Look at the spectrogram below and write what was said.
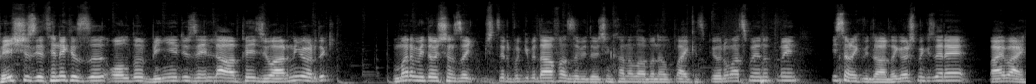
500 yetenek hızı oldu. 1750 AP civarını gördük. Umarım video hoşunuza gitmiştir. Bu gibi daha fazla video için kanala abone olup like atıp yorum atmayı unutmayın. Bir sonraki videolarda görüşmek üzere. Bay bay.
